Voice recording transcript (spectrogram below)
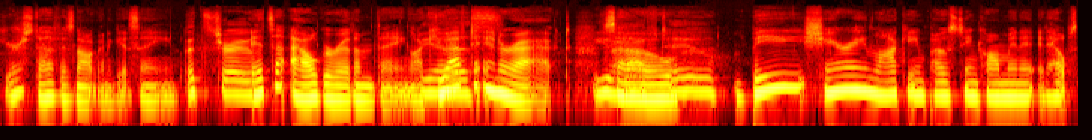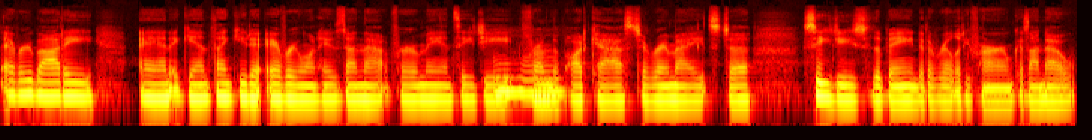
your stuff is not going to get seen. It's true. It's an algorithm thing. Like you have to interact. you so have to. be sharing, liking, posting, commenting. It helps everybody. And again, thank you to everyone who's done that for me and Cigi from Mm-hmm. the podcast to roommates to Cigi's to the bean to the realty firm because I know,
